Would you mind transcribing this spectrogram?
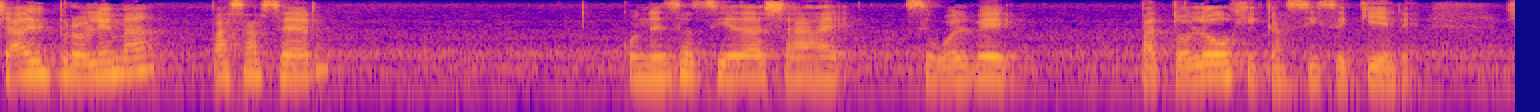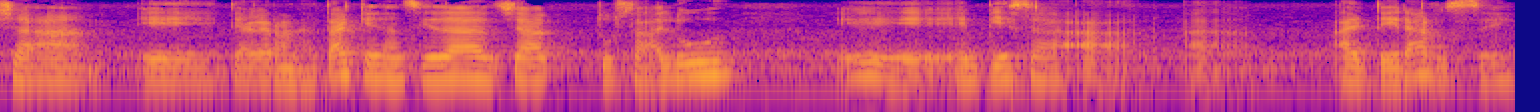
Ya el problema pasa a ser cuando esa ansiedad ya se vuelve patológica, si se quiere. Ya eh, te agarran ataques de ansiedad, ya tu salud eh, empieza a, a alterarse,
